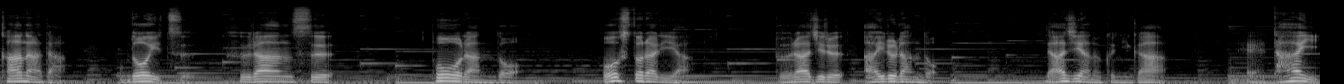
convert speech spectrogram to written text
カナダドイツフランスポーランドオーストラリアブラジルアイルランド。でアジアの国が、えー、タイ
